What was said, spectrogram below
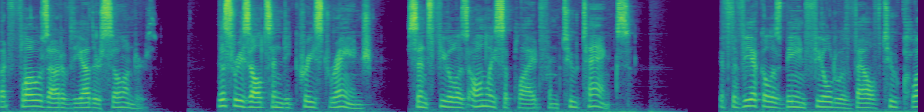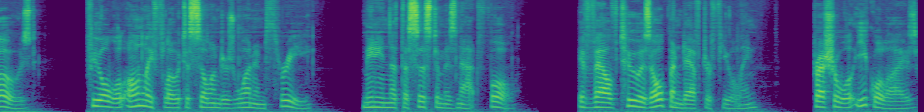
but flows out of the other cylinders. This results in decreased range since fuel is only supplied from two tanks. If the vehicle is being fueled with valve 2 closed, fuel will only flow to cylinders 1 and 3, meaning that the system is not full. If valve 2 is opened after fueling, pressure will equalize,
